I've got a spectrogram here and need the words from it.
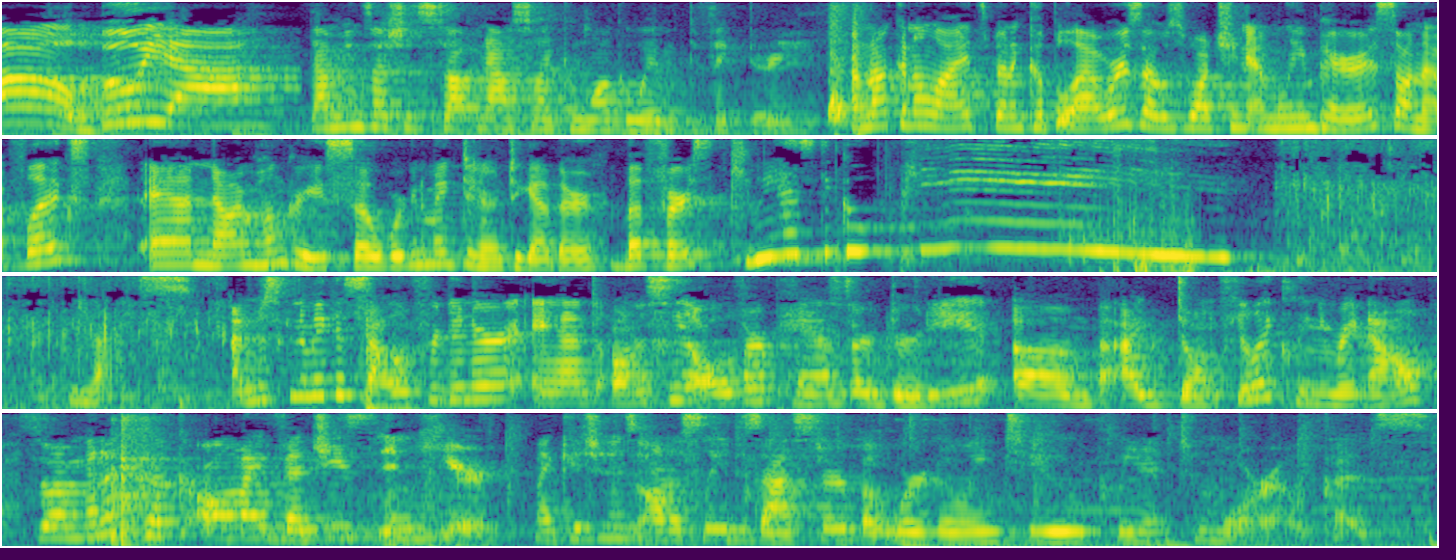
Oh, booyah! That means I should stop now so I can walk away with the victory. I'm not gonna lie, it's been a couple hours. I was watching Emily in Paris on Netflix, and now I'm hungry, so we're gonna make dinner together. But first, Kiwi has to go pee. Nice. I'm just gonna make a salad for dinner and honestly all of our pans are dirty um, but I don't feel like cleaning right now. So I'm gonna cook all my veggies in here. My kitchen is honestly a disaster but we're going to clean it tomorrow because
